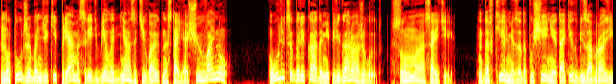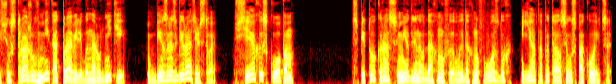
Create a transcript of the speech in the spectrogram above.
но тут же бандюки прямо средь бела дня затевают настоящую войну. Улицы баррикадами перегораживают. С ума сойти. Да в Кельме за допущение таких безобразий всю стражу в миг отправили бы на рудники. Без разбирательства. Всех и скопом. Спиток раз, медленно вдохнув и выдохнув воздух, я попытался успокоиться.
